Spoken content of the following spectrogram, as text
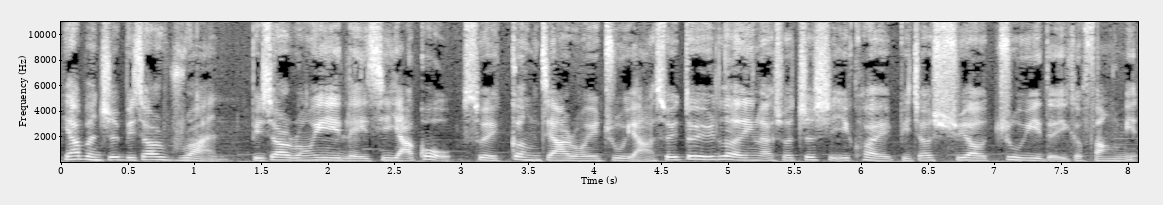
牙本质比较软，比较容易累积牙垢，所以更加容易蛀牙。所以对于乐龄来说，这是一块比较需要注意的一个方面。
